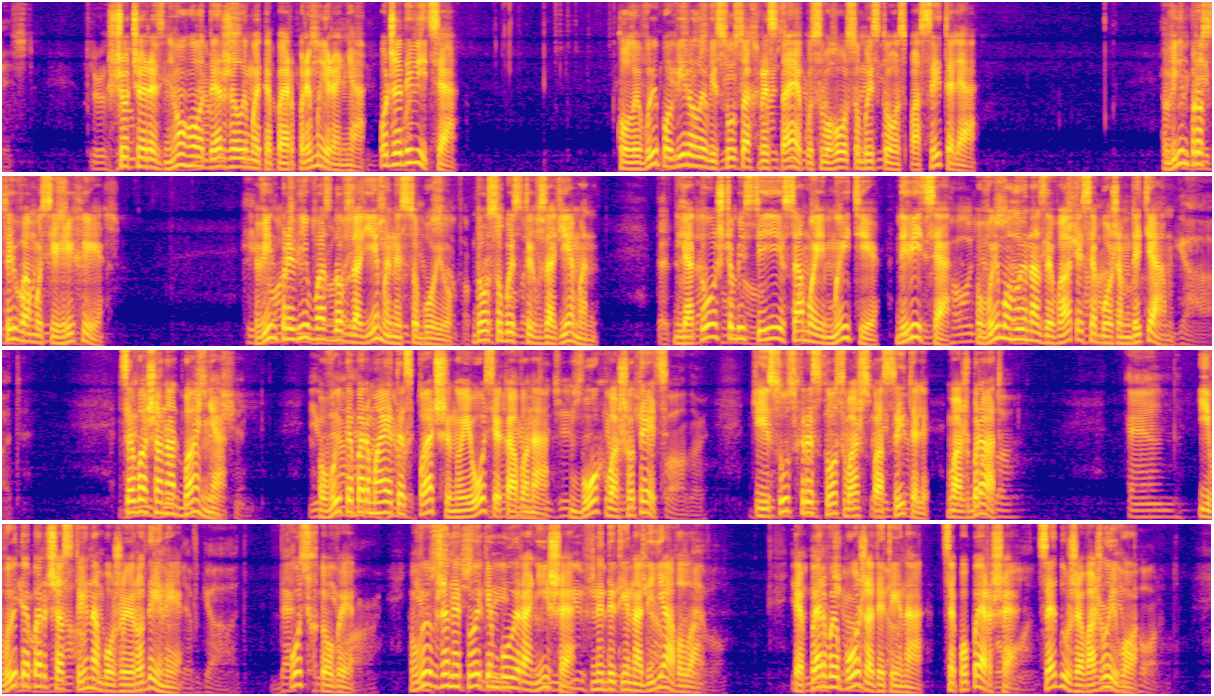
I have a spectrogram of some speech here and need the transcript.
що через нього одержали ми тепер примирення. Отже, дивіться, коли ви повірили в Ісуса Христа як у свого особистого Спасителя, Він простив вам усі гріхи. Він привів вас до взаємини з собою, до особистих взаємин, для того, щоб із цієї самої миті, дивіться, ви могли називатися Божим дитям. Це ваше надбання. Ви тепер маєте спадщину, і ось яка вона Бог ваш Отець. Ісус Христос, ваш Спаситель, ваш брат. І ви тепер частина Божої родини. Ось хто ви. Ви вже не той, ким були раніше, не дитина диявола. Тепер ви Божа дитина. Це по-перше, це дуже важливо.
